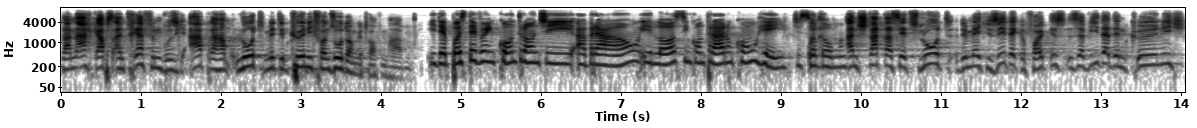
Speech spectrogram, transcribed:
danach gab es ein Treffen, wo sich Abraham und Lot mit dem König von Sodom getroffen haben. E depois teve um encontro onde Abraão e Ló se encontraram com o rei de Sodoma. Und anstatt dass jetzt Lot dem Melchisedek gefolgt ist, ist er wieder dem König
